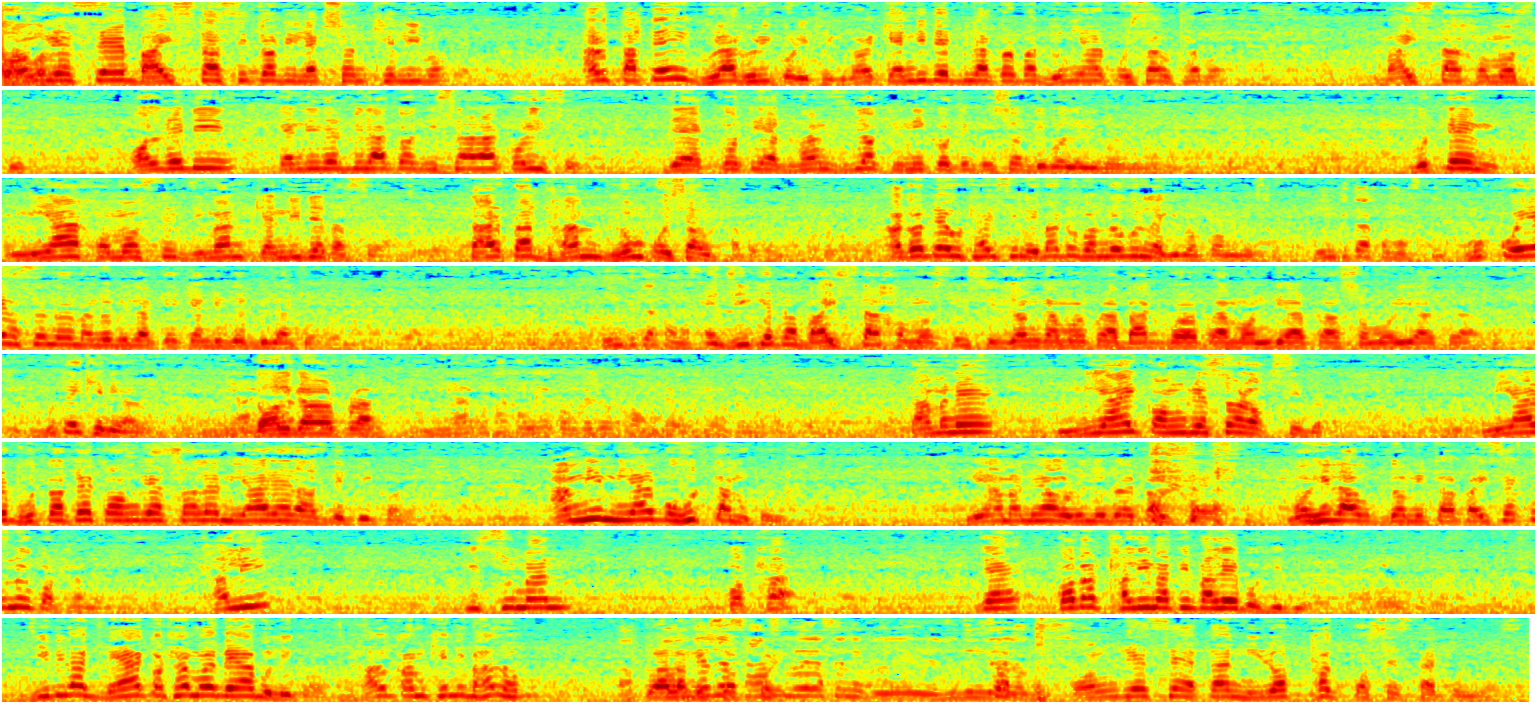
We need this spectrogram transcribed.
কংগ্ৰেছে বাইশটা চিটত ইলেকশ্যন খেলিব আৰু তাতেই ঘূৰা ঘূৰি কৰি থাকিব আৰু কেণ্ডিডেটবিলাকৰ পৰা দুনিয়াৰ পইচা উঠাব। বাইশটা সমষ্টিত অলৰেডি কেণ্ডিডেটবিলাকক ইচাৰা কৰিছে যে এক কোটি এডভান্স দিয়ক, তিনি কোটি পিছত দিব লাগিব বুলি। গোটেই মিয়া সমষ্টিত যিমান কেণ্ডিডেট আছে, তাৰ পৰা ধাম ধুম পইচা উঠাব। আগতে উঠাইছিল এইবাৰতো গণ্ডগোল লাগিব কংগ্ৰেছত কোনকেইটা সমষ্টি? মোক কৈয়ে আছে নহয় মানুহবিলাকে কেণ্ডিডেটবিলাকে। কোনকেইটা সমষ্টি? এই যিকেইটা বাইশটা সমষ্টি সৃজন গামৰ পৰা বাগবৰৰ পৰা মন্দিয়াৰ পৰা চমৰীয়াৰ পৰা গোটেইখিনি আৰু। দলগাঁৱৰ পৰা। মিয়াৰ কথা ক'লে কংগ্ৰেছৰ খং তাৰমানে মিয়াই কংগ্ৰেছৰ অক্সিজেন। মিয়াৰ ভোটতে কংগ্ৰেছ চলে মিয়াৰে ৰাজনীতি কৰে। আমি মিয়াৰ বহুত কাম কৰিছোঁ। মিয়া মানুহে অৰুণোদয় পাইছে মহিলা উদ্যমিতা পাইছে কোনো কথা নাই। খালি কিছুমান কথা যে ক'ৰবাত খালী মাটি পালেই বহি দিয়ে। যিবিলাক বেয়া কথা মই বেয়া বুলি কওঁ ভালো কামখিনি ভালো হ'ব। কংগ্ৰেছে এটা নিৰৰ্থক প্ৰচেষ্টা কৰি আছে।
